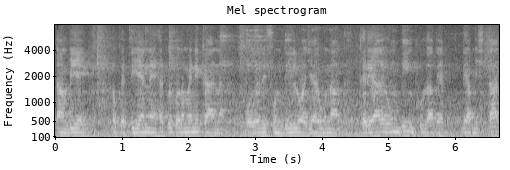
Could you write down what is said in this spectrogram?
también lo que tiene República Dominicana, poder difundirlo allá, una, crear un vínculo de amistad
